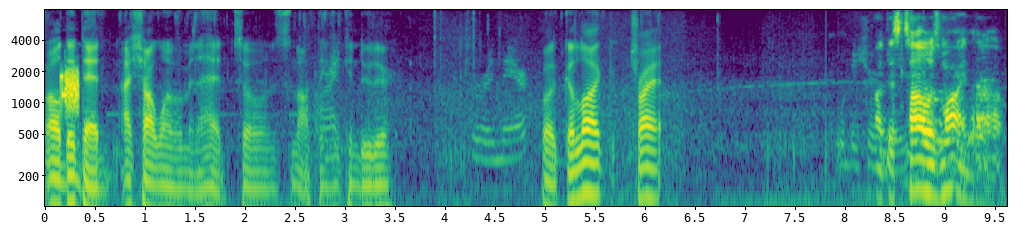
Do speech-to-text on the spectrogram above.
Well, they're dead. I shot one of them in the head, so there's nothing you can do there. But good luck. Try it. Oh, this towel is mine. Oh,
